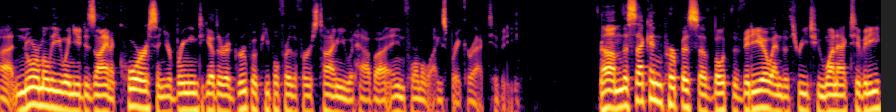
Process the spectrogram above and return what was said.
uh, normally when you design a course and you're bringing together a group of people for the first time, you would have uh, an informal icebreaker activity. Um, the second purpose of both the video and the 321 activity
